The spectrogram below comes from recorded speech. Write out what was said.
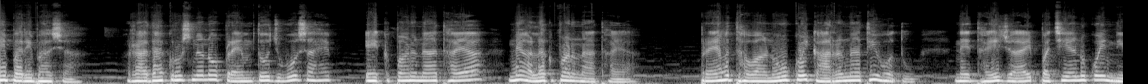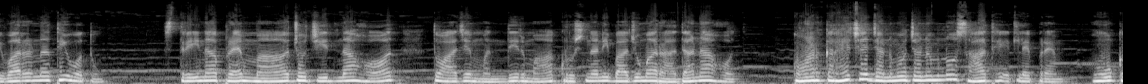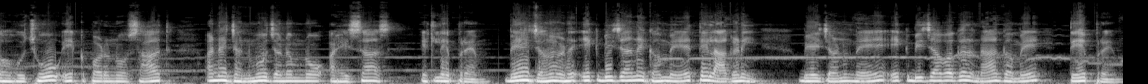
પ્રેમની પરિભાષા. રાધાકૃષ્ણનો પ્રેમ તો જુઓ સાહેબ, એક પણ ના થયા ને અલગ પણ ના થયા. પ્રેમ થવાનું કોઈ કારણ નથી હોતું, ને થઈ જાય પછી એનું કોઈ નિવારણ નથી હોતું. સ્ત્રીના પ્રેમમાં જો જીદ ના હોત, તો આજે મંદિરમાં કૃષ્ણની બાજુમાં રાધા ના હોત. કોણ કહે છે જન્મો જન્મનો સાથ એટલે પ્રેમ? હું કહું છું એક પળનો સાથ અને જન્મો જન્મનો અહેસાસ એટલે પ્રેમ. બે જણ એકબીજાને ગમે તે લાગણી. બે જણને એકબીજા વગર ના ગમે તે પ્રેમ.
